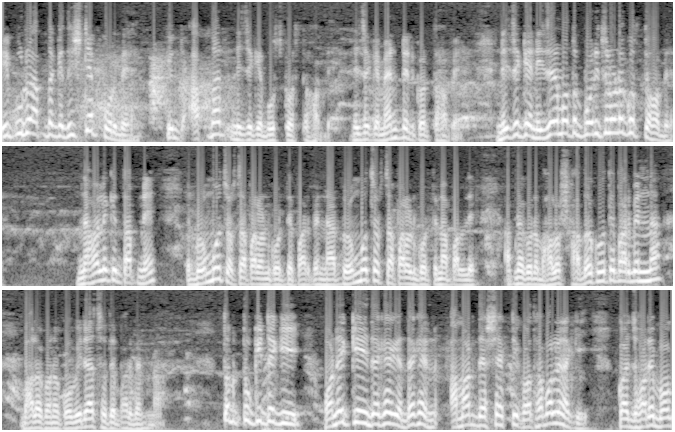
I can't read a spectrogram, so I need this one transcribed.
রিপুরও আপনাকে ডিস্টার্ব করবে, কিন্তু আপনার নিজেকে বুঝ করতে হবে, নিজেকে মেনটেন করতে হবে, নিজেকে নিজের মতো পরিচালনা করতে হবে। না হলে কিন্তু আপনি ব্রহ্মচর্চা পালন করতে পারবেন না ব্রহ্মচর্চা পালন করতে না পারলে আপনি কোনো ভালো সাধক হতে পারবেন না, ভালো কোনো কবিরাজ হতে পারবেন না। তবে টুকিটাকি। অনেকেই দেখে দেখেন, আমার দেশে একটি কথা বলে নাকি? কয়, ঝড়ে বগ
